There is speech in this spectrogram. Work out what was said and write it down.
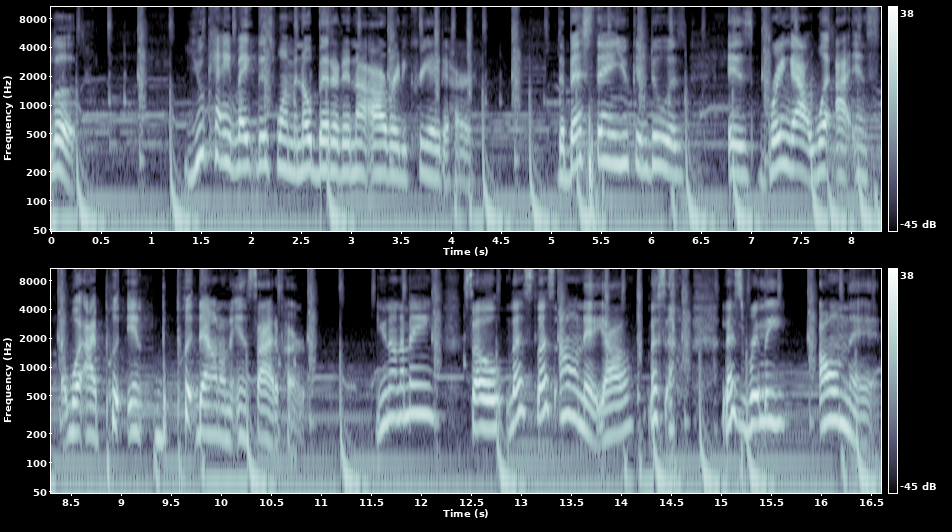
look, you can't make this woman no better than I already created her. The best thing you can do is is bring out what I what I put in put down on the inside of her. You know what I mean? So let's let's own that, y'all. Let's let's really own that.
